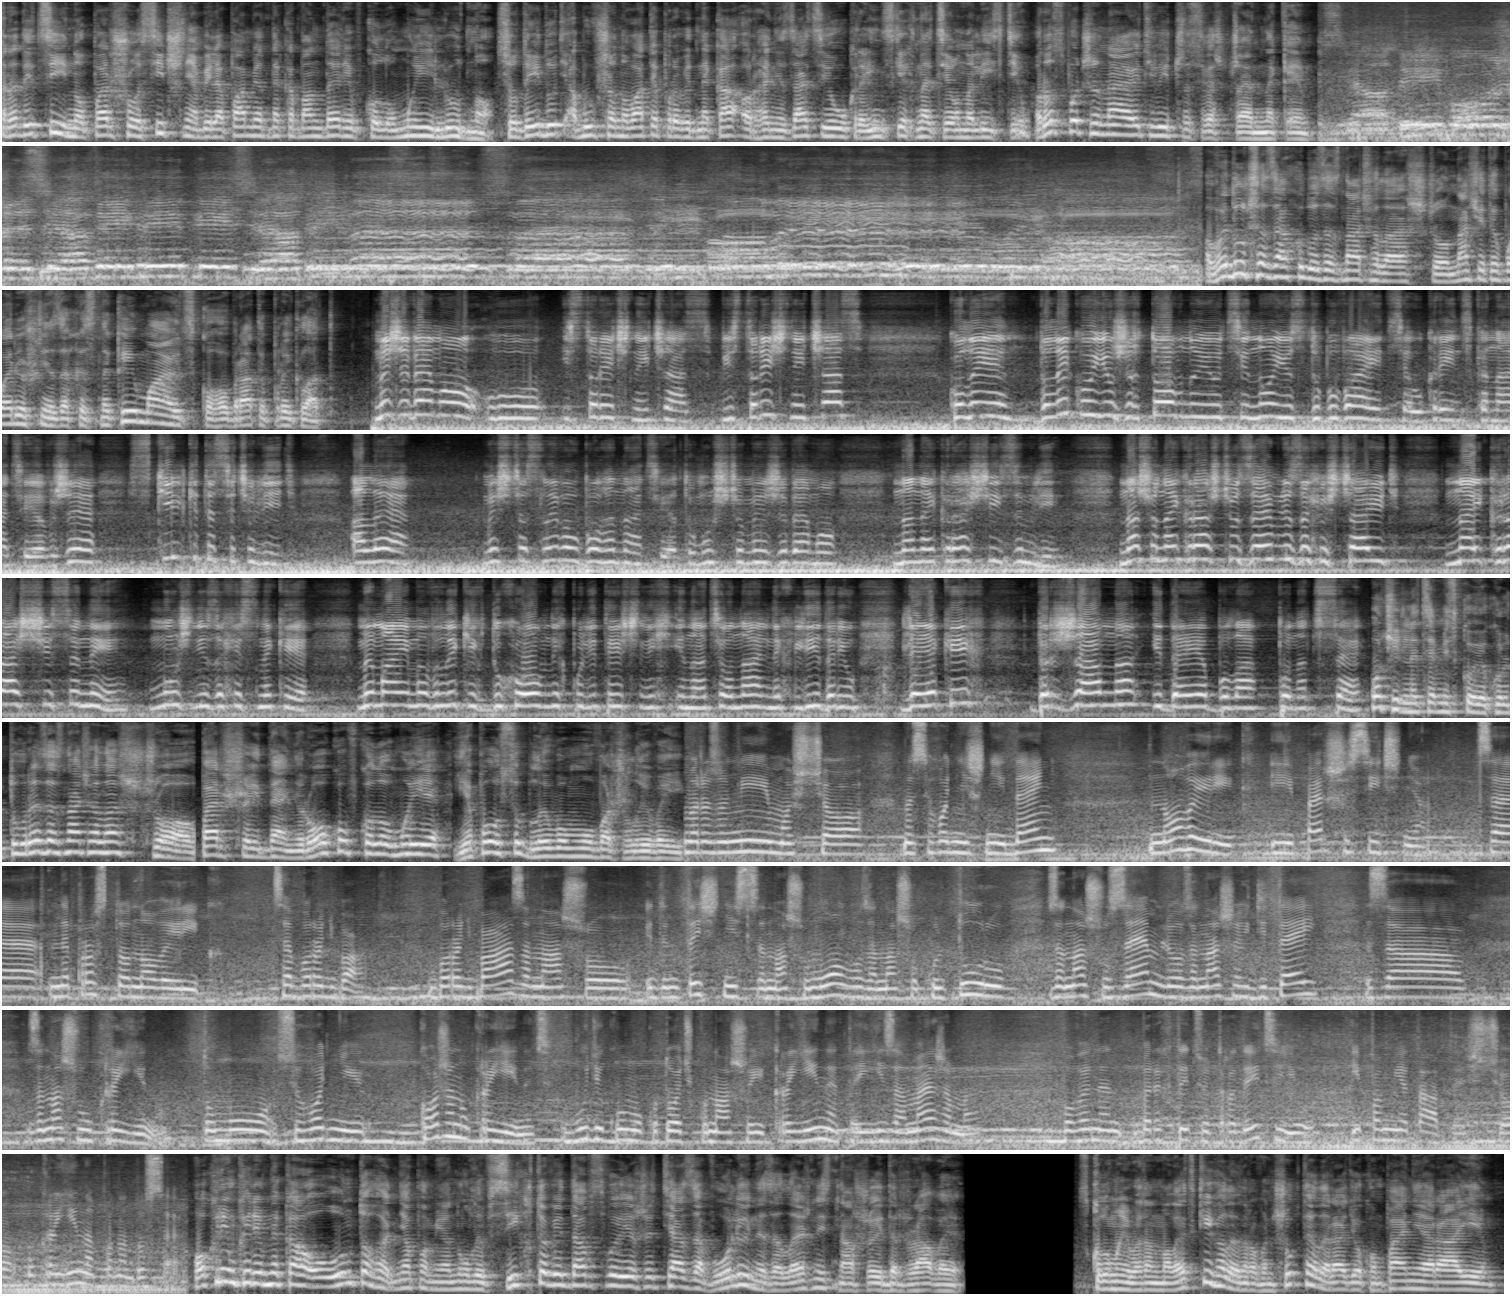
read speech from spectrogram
Традиційно 1 січня біля пам'ятника Бандері в Коломиї людно. Сюди йдуть, аби вшанувати провідника організації українських націоналістів. Розпочинають вічі священники. Святий Боже, святий кріпкий, святий безсмертний, помилуй нас. Ведуча заходу зазначила, що наші теперішні захисники мають з кого брати приклад. Ми живемо у історичний час, в історичний час, коли великою жертовною ціною здобувається українська нація вже скільки тисячоліть. Але ми щаслива в Бога нація, тому що ми живемо на найкращій землі. Нашу найкращу землю захищають найкращі сини, мужні захисники. Ми маємо великих духовних, політичних і національних лідерів, для яких державна ідея була понад все. Очільниця міської культури зазначила, що перший день року в Коломиї є по-особливому важливий. Ми розуміємо, що на сьогоднішній день новий рік і 1 січня це не просто новий рік, це боротьба. Боротьба за нашу ідентичність, за нашу мову, за нашу культуру, за нашу землю, за наших дітей, за, за нашу Україну. Тому сьогодні кожен українець в будь-якому куточку нашої країни та її за межами повинен берегти цю традицію і пам'ятати, що Україна понад усе. Окрім керівника ОУН, того дня пом'янули всіх, хто віддав своє життя за волю і незалежність нашої держави. З Коломиї Богдан Малецький, Галина Романчук, телерадіокомпанія Раї.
